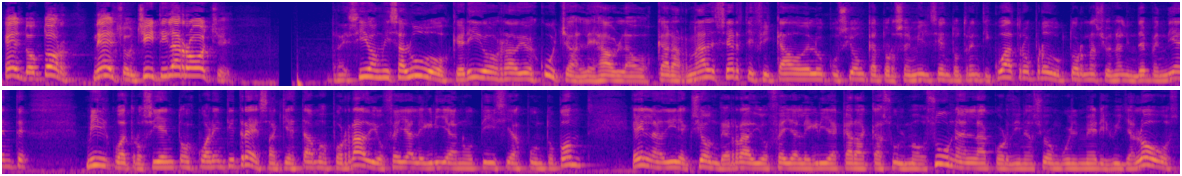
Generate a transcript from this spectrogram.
el doctor Nelson Chiti Larroche. Reciban mis saludos, queridos Radio Escuchas. Les habla Oscar Arnal, certificado de locución 14134, productor nacional independiente 1443. Aquí estamos por Radio Fe y Alegría Noticias.com. En la dirección de Radio Fe y Alegría Caracas Ulma Osuna, en la coordinación Wilmeris Villalobos,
